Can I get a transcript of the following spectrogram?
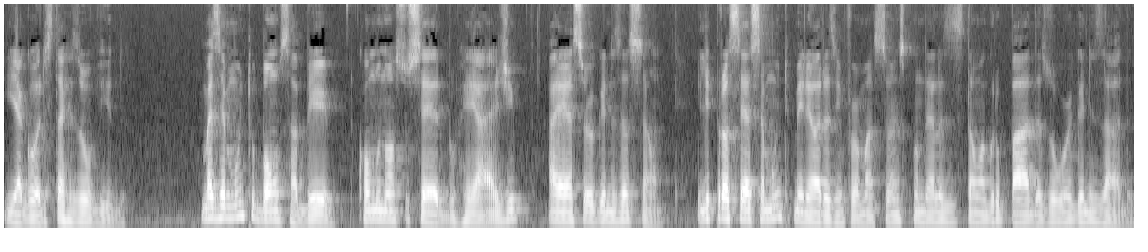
e agora está resolvido. Mas é muito bom saber como o nosso cérebro reage a essa organização. Ele processa muito melhor as informações quando elas estão agrupadas ou organizadas.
